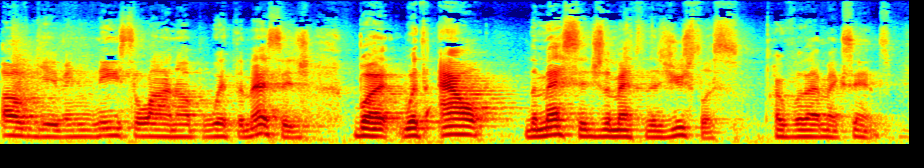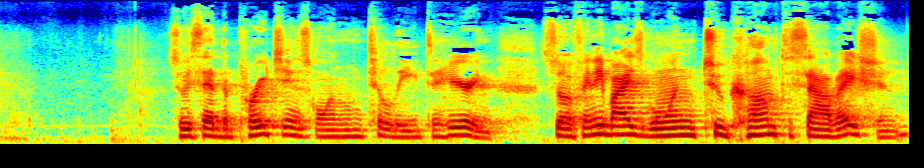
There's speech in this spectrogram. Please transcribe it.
of giving needs to line up with the message, but without the message, the method is useless. Hopefully that makes sense. So he said the preaching is going to lead to hearing. So if anybody's going to come to salvation,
